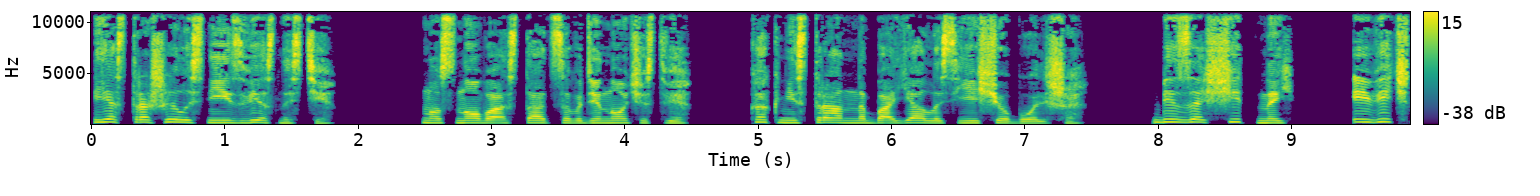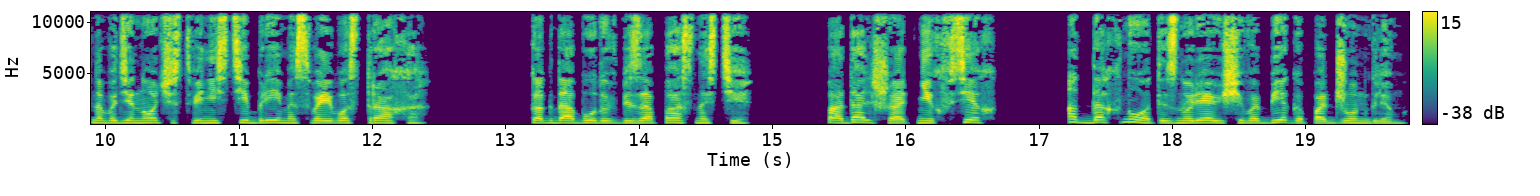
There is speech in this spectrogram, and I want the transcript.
Я страшилась неизвестности, но снова остаться в одиночестве, как ни странно, боялась еще больше. Беззащитной и вечно в одиночестве нести бремя своего страха. Когда буду в безопасности, подальше от них всех, отдохну от изнуряющего бега по джунглям.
